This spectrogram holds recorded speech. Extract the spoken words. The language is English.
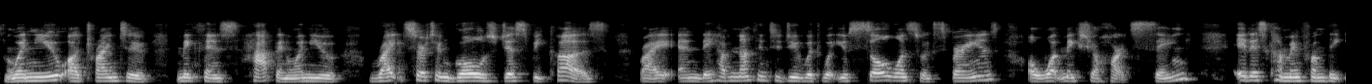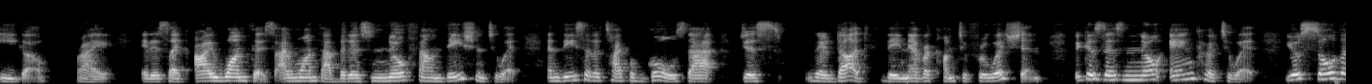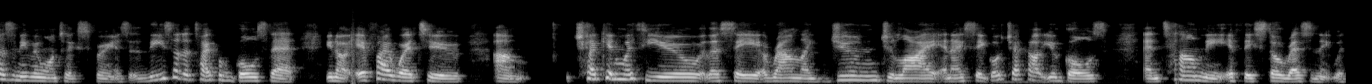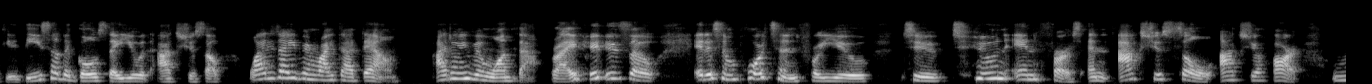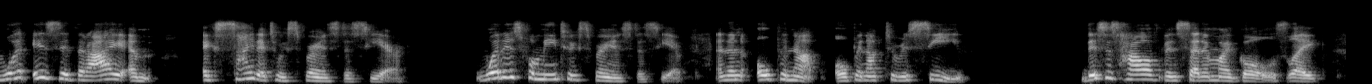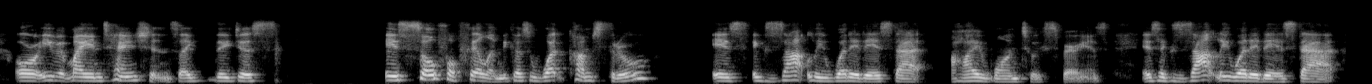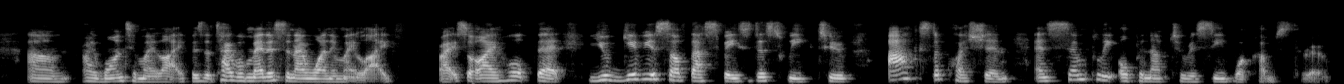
When you are trying to make things happen, when you write certain goals just because, right? And they have nothing to do with what your soul wants to experience or what makes your heart sing, it is coming from the ego, right? It is like, I want this, I want that, but there's no foundation to it. And these are the type of goals that just they're dud. They never come to fruition because there's no anchor to it. Your soul doesn't even want to experience it. These are the type of goals that, you know, if I were to um, check in with you, let's say around like June, July, and I say, go check out your goals and tell me if they still resonate with you. These are the goals that you would ask yourself, why did I even write that down? I don't even want that, right? so it is important for you to tune in first and ask your soul, ask your heart, what is it that I am excited to experience this year? What is for me to experience this year? And then open up, open up to receive. This is how I've been setting my goals, like, or even my intentions. Like, they just is so fulfilling because what comes through is exactly what it is that I want to experience. It's exactly what it is that um, I want in my life. is the type of medicine I want in my life. Right. So I hope that you give yourself that space this week to ask the question and simply open up to receive what comes through.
